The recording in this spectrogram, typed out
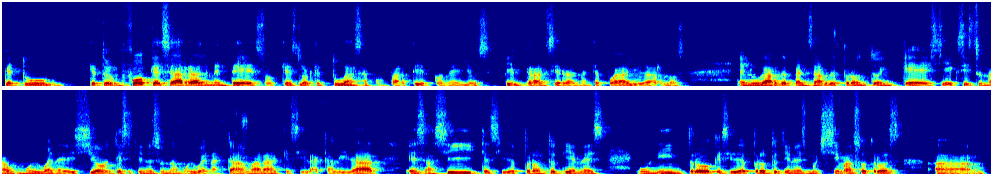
que, tu, que tu enfoque sea realmente eso, qué es lo que tú vas a compartir con ellos, filtrar si realmente puede ayudarlos, en lugar de pensar de pronto en que si existe una muy buena edición, que si tienes una muy buena cámara, que si la calidad es así, que si de pronto tienes un intro, que si de pronto tienes muchísimas otras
